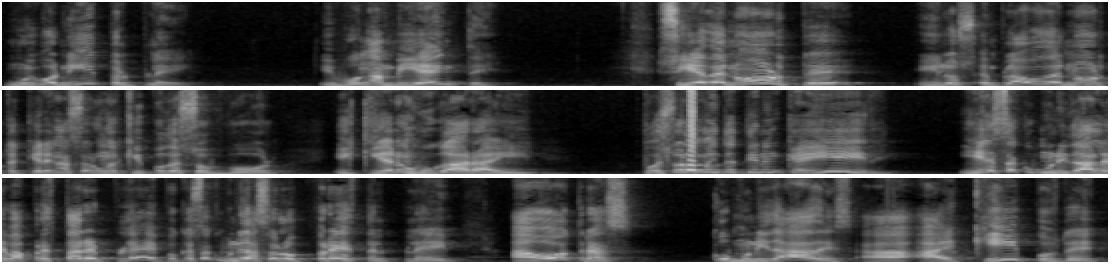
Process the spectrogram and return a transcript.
Muy bonito el play. Y buen ambiente. Si es de norte y los empleados de norte quieren hacer un equipo de softball y quieren jugar ahí, pues solamente tienen que ir. Y esa comunidad le va a prestar el play, porque esa comunidad se lo presta el play a otras comunidades, a, equipos de,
